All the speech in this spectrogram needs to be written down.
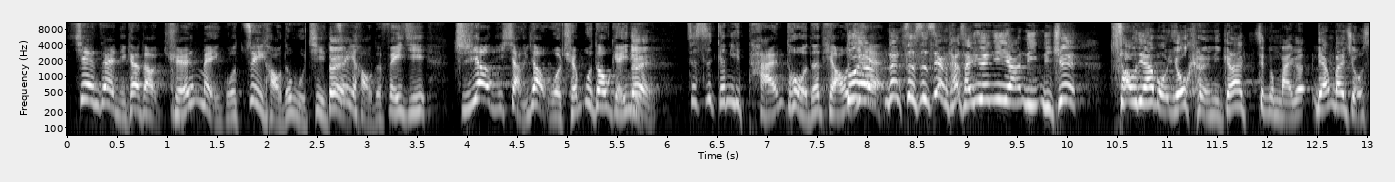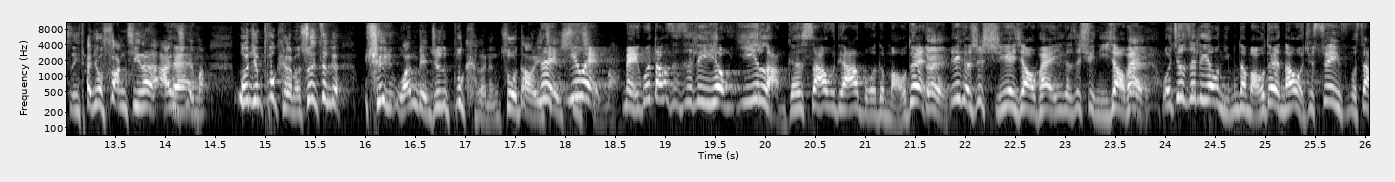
现在你看到全美国最好的武器、最好的飞机，只要你想要，我全部都给你。对，这是跟你谈妥的条件。对啊，那这是这样，他才愿意啊。你你觉得？沙特阿拉伯有可能你跟他这个买个两百九十亿，他就放弃他的安全吗？完全不可能。所以这个去完全就是不可能做到一件事情嘛。因为美国当时是利用伊朗跟沙特阿拉伯的矛盾，对，一个是什叶教派，一个是逊尼教派。我就是利用你们的矛盾，然后我去说服沙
